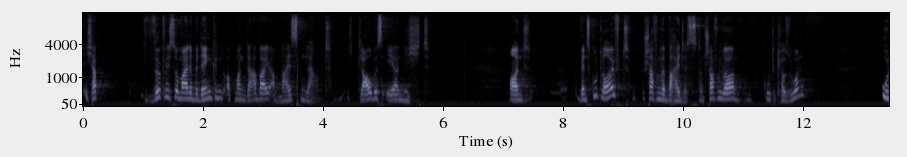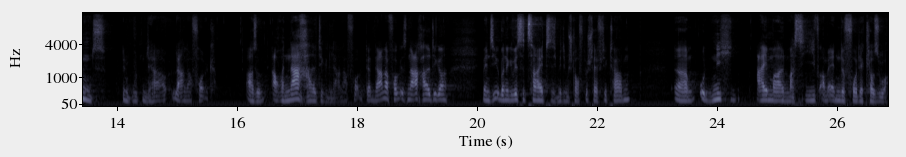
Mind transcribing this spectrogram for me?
ich habe wirklich so meine Bedenken, ob man dabei am meisten lernt. Ich glaube es eher nicht. Und wenn es gut läuft, schaffen wir beides. Dann schaffen wir gute Klausuren und einen guten Lernerfolg. Also auch einen nachhaltigen Lernerfolg. Der Lernerfolg ist nachhaltiger, wenn Sie über eine gewisse Zeit sich mit dem Stoff beschäftigt haben ähm, und nicht einmal massiv am Ende vor der Klausur.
